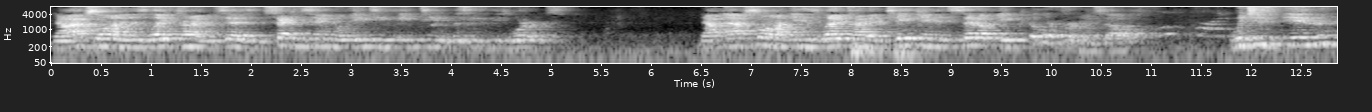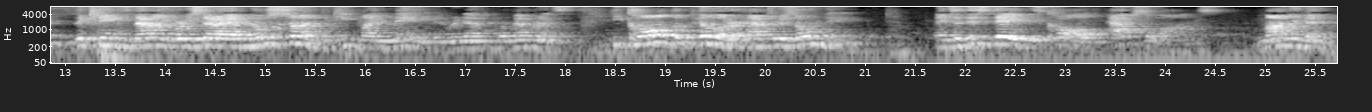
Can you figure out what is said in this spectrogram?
Now, Absalom in his lifetime, it says in 2 Samuel 18 18, listen to these words. Now, Absalom in his lifetime had taken and set up a pillar for himself, which is in the king's valley. For he said, I have no son to keep my name remembrance. He called the pillar after his own name, and to this day it is called Absalom's monument.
